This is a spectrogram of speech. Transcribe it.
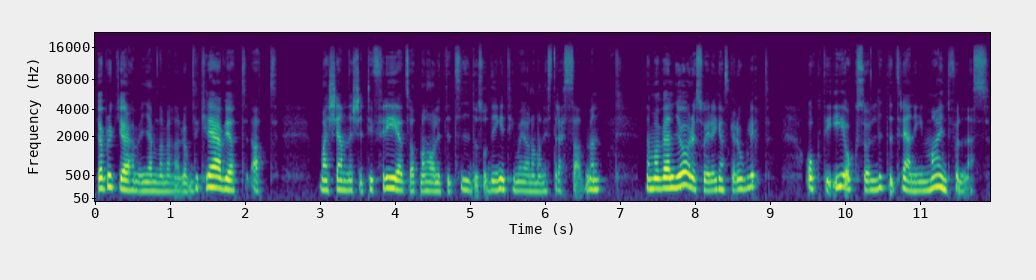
Jag brukar göra det här med jämna mellanrum. Det kräver ju att, att man känner sig tillfreds och att man har lite tid och så. Det är ingenting man gör när man är stressad. Men när man väl gör det så är det ganska roligt. Och det är också lite träning i mindfulness.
